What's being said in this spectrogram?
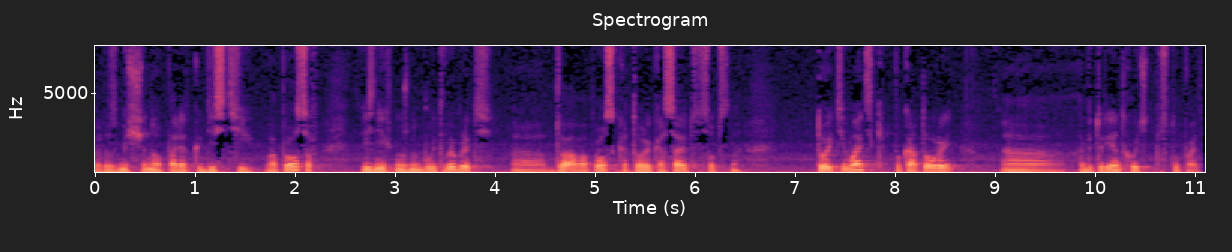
размещено порядка 10 вопросов, из них нужно будет выбрать Э, два вопроса, которые касаются, собственно, той тематики, по которой э, абитуриент хочет поступать.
